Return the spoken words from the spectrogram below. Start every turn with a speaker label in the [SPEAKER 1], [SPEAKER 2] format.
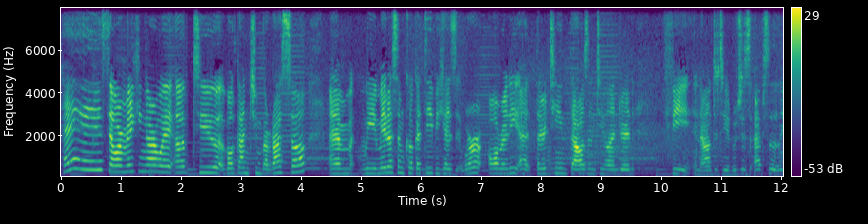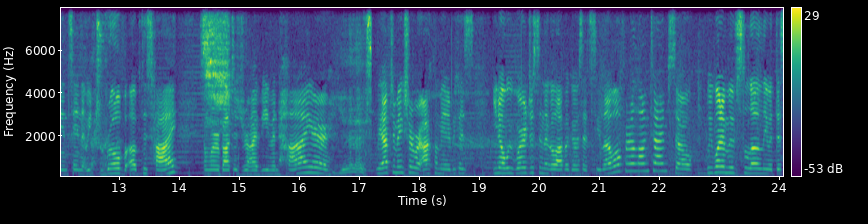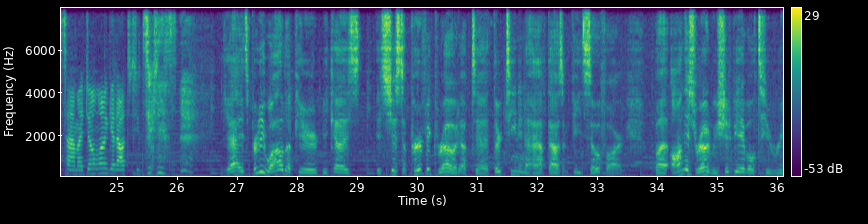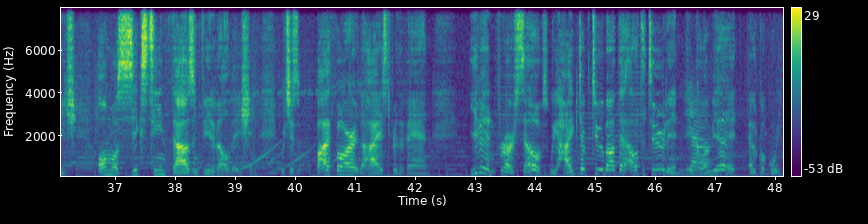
[SPEAKER 1] Hey, so we're making our way up to Volcan Chimborazo and we made us some coca tea because we're already at 13,200 feet in altitude, which is absolutely insane that we drove up this high and we're about to drive even higher.
[SPEAKER 2] Yes.
[SPEAKER 1] We have to make sure we're acclimated because, you know, we were just in the Galapagos at sea level for a long time, so we want to move slowly with this time. I don't want to get altitude sickness.
[SPEAKER 2] Yeah, it's pretty wild up here because it's just a perfect road up to 13,500 feet so far. But on this road, we should be able to reach almost 16,000 feet of elevation, which is by far the highest for the van. Even for ourselves, we hiked up to about that altitude in, in Colombia at El Cocuy.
